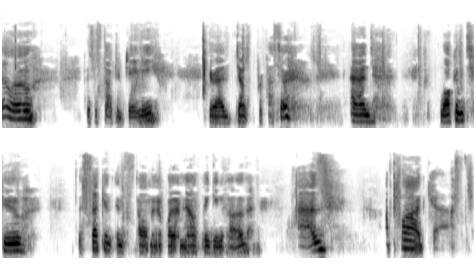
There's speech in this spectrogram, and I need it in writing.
Hello, this is Dr. Jaime, your adjunct professor, and welcome to the second installment of what I'm now thinking of as a plodcast.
